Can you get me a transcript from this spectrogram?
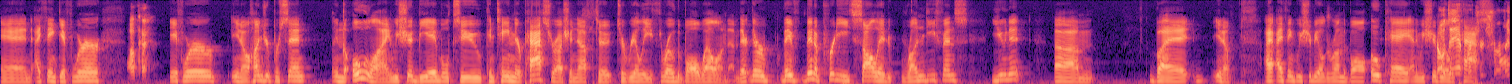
and I think if we're Okay. if we're you know 100% in the O line, we should be able to contain their pass rush enough to to really throw the ball well on them. They're they're they've been a pretty solid run defense unit, um, but you know. I, I think we should be able to run the ball okay, and we should be Don't able they to pass. Richard Sherman?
